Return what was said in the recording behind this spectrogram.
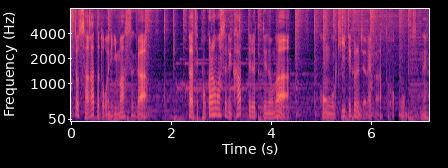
一つ下がったところにいますが、ただ、オクラホマステートに勝ってるっていうのが、今後効いてくるんじゃないかなと思うんですよね。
